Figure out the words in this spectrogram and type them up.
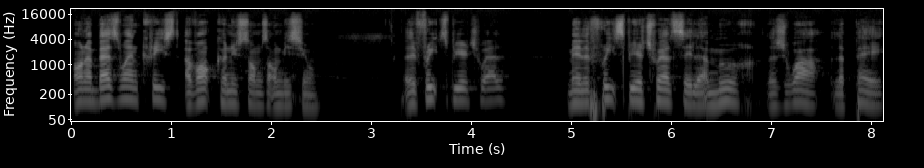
On a besoin de Christ avant que nous sommes en mission. Le fruit spirituel, mais le fruit spirituel, c'est l'amour, la joie, la paix,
